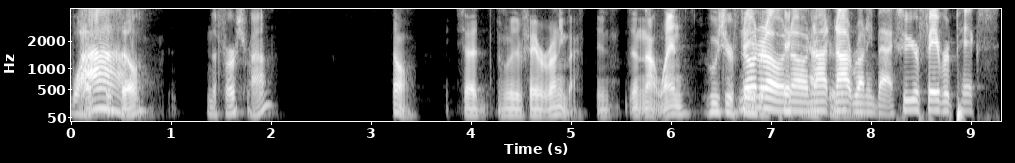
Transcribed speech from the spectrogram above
Wow. Justice Hill. In the first round. No, he said who was your favorite running back? Not when. Who's your No, favorite? no, no, pick no, not not running backs. Who are your favorite picks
